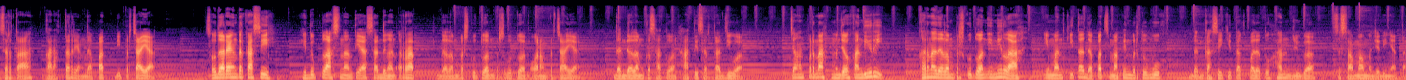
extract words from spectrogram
serta karakter yang dapat dipercaya. Saudara yang terkasih, hiduplah senantiasa dengan erat dalam persekutuan-persekutuan orang percaya dan dalam kesatuan hati serta jiwa. Jangan pernah menjauhkan diri, karena dalam persekutuan inilah iman kita dapat semakin bertumbuh dan kasih kita kepada Tuhan juga sesama menjadi nyata.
